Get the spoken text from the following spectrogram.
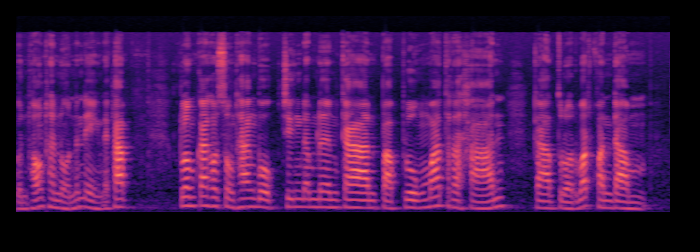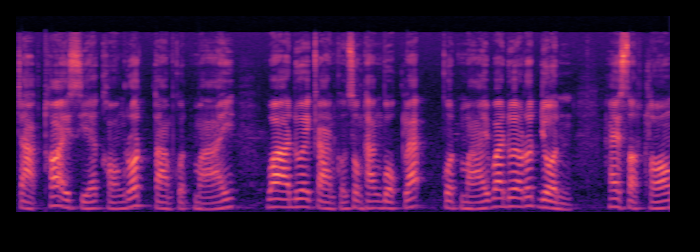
บนท้องถนนนั่นเองนะครับกรมการขนส่งทางบกจึงดำเนินการปรับปรุงมาตรฐาน การตรวจวัดควันดำจากท่อไอเสียของรถตามกฎหมาย ว่าด้วยการขนส่งทางบกและกฎหมายว่าด้วยรถยนต์ ให้สอดคล้อง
